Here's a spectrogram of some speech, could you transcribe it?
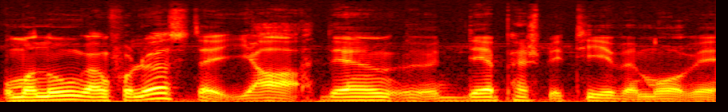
om man noen gang får løst det, ja. Det, det perspektivet må vi,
